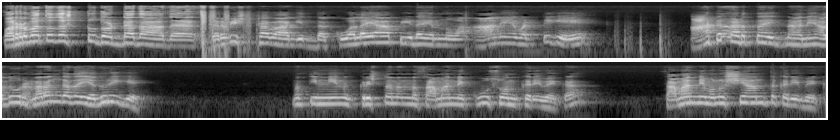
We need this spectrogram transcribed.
ಪರ್ವತದಷ್ಟು ದೊಡ್ಡದಾದ ಗರ್ವಿಷ್ಠವಾಗಿದ್ದ ಕುವಲಯಾಪೀಡ ಎನ್ನುವ ಆನೆಯ ಒಟ್ಟಿಗೆ ಆಟ ಆಡ್ತಾ ಇದ್ದಾನೆ. ಅದು ರಣರಂಗದ ಎದುರಿಗೆ. ಮತ್ತು ಇನ್ನೇನು ಕೃಷ್ಣನನ್ನು ಸಾಮಾನ್ಯ ಕೂಸು ಅಂತ ಕರಿಬೇಕಾ? ಸಾಮಾನ್ಯ ಮನುಷ್ಯ ಅಂತ ಕರಿಬೇಕ?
